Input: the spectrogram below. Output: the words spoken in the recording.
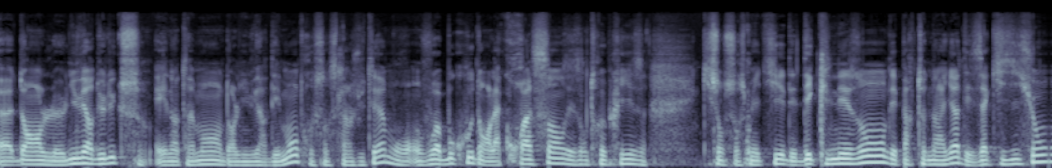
Euh, dans l'univers du luxe, et notamment dans l'univers des montres au sens large du terme, on, voit beaucoup dans la croissance des entreprises qui sont sur ce métier des déclinaisons, des partenariats, des acquisitions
